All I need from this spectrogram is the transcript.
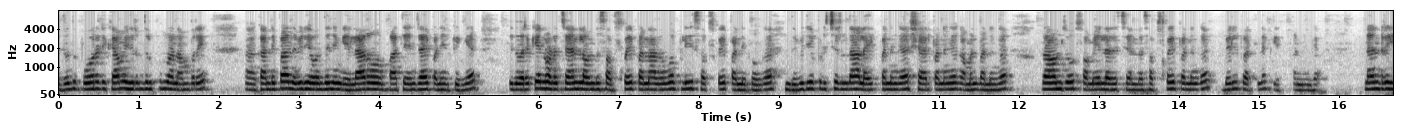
இது வந்து போர் அடிக்காமல் இருந்திருக்கும்னு நான் நம்புகிறேன் கண்டிப்பாக அந்த வீடியோ வந்து நீங்கள் எல்லோரும் பார்த்து என்ஜாய் பண்ணியிருப்பீங்க இது வரைக்கும் என்னோடய சேனலை வந்து சப்ஸ்கிரைப் பண்ணாதவங்க ப்ளீஸ் சப்ஸ்கிரைப் பண்ணிக்கோங்க. இந்த வீடியோ பிடிச்சிருந்தா லைக் பண்ணுங்கள் ஷேர் பண்ணுங்கள் கமெண்ட் பண்ணுங்கள் ராம்ஜோ சமையலறை சேனலை சப்ஸ்கிரைப் பண்ணுங்கள் பெல் பட்டனை கிளிக் பண்ணுங்கள் நன்றி.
